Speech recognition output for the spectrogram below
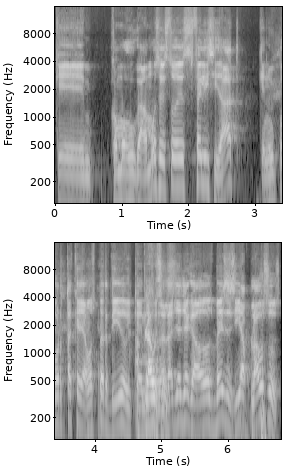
que como jugamos esto es felicidad, que no importa que hayamos perdido y que Aplausos. Nacional haya llegado dos veces, sí, aplausos.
